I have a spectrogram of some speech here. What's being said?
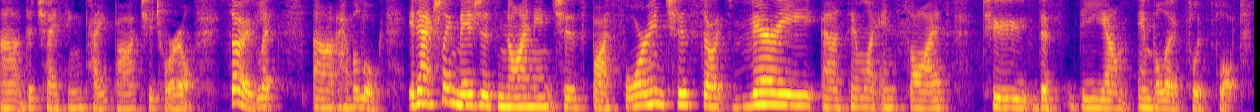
uh, the chasing paper tutorial. So let's uh, have a look. It actually measures nine inches by four inches, so it's very uh, similar in size to the, the um, envelope flip-flops.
